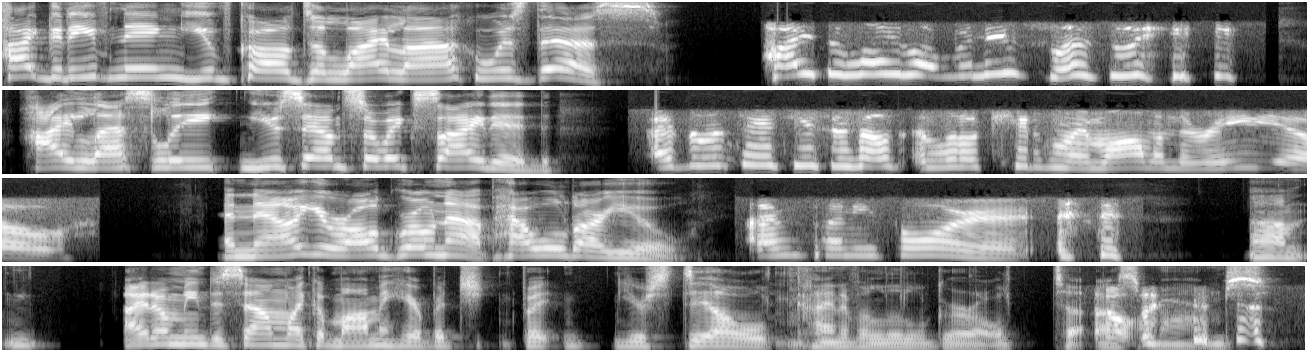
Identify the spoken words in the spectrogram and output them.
Hi, good evening. You've called Delilah. Who is this? Hi, Delilah. My name's Leslie. Hi, Leslie. You sound so excited. I've been listening to you since I was a little kid with my mom on the radio. And now you're all grown up. How old are you? I'm 24. um, I don't mean to sound like a mama here, but but you're still kind of a little girl to us oh. moms.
